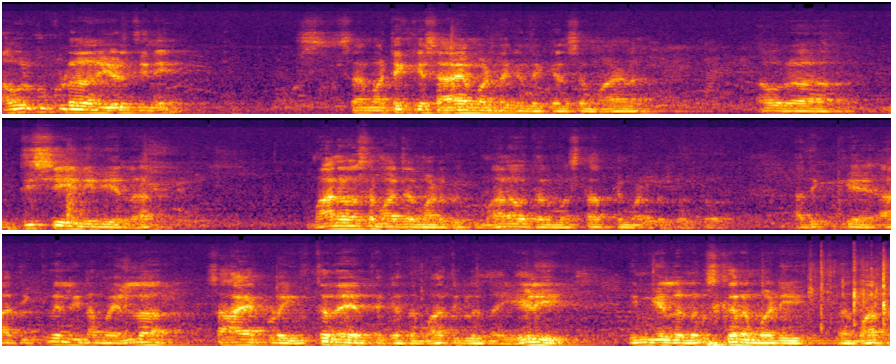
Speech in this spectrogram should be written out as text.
ಅವ್ರಿಗೂ ಕೂಡ ನಾನು ಹೇಳ್ತೀನಿ, ಸ- ಮಠಕ್ಕೆ ಸಹಾಯ ಮಾಡ್ತಕ್ಕಂಥ ಕೆಲಸ ಮಾಡೋಣ ಅವರ ಉದ್ದೇಶ ಏನಿದೆಯಲ್ಲ ಮಾನವ ಸಮಾಜ ಮಾಡಬೇಕು, ಮಾನವ ಧರ್ಮ ಸ್ಥಾಪನೆ ಮಾಡಬೇಕು ಅಂತ ಅದಕ್ಕೆ ಆ ದಿಕ್ಕಿನಲ್ಲಿ ನಮ್ಮ ಎಲ್ಲ ಸಹಾಯ ಕೂಡ ಇರ್ತದೆ ಅಂತಕ್ಕಂಥ ಮಾತುಗಳನ್ನು ಹೇಳಿ ನಿಮಗೆಲ್ಲ ನಮಸ್ಕಾರ ಮಾಡಿ ನಾನು ಮಾತು.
